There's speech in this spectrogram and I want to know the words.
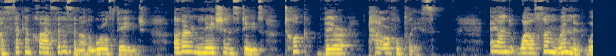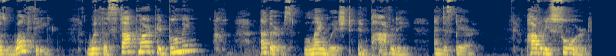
a second class citizen on the world stage. Other nation states took their powerful place. And while some remnant was wealthy, with the stock market booming, others languished in poverty and despair. Poverty soared,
